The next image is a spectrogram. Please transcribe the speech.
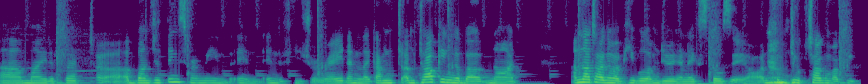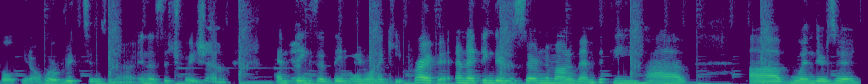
uh, might affect uh, a bunch of things for me in, in in the future right? And like i'm i'm talking about not i'm not talking about people i'm doing an expose on. I'm talking about people you know who are victims in a, in a situation and yeah. things that they might want to keep private. And i think there's a certain amount of empathy you have uh, when there's an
